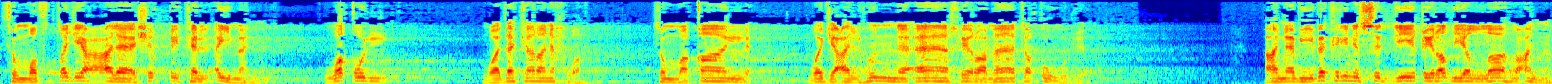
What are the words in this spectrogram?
ثم اضطجع على شقك الأيمن. وقل وذكر نحوه ثم قال واجعلهن آخر ما تقول. عن أبي بكر الصديق رضي الله عنه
